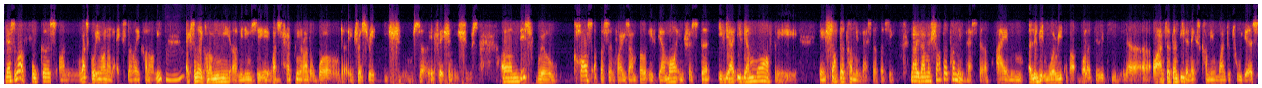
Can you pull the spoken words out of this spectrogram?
there's a lot of focus on what's going on on the external economy. Mm-hmm. External economy, uh, meaning say what's happening around the world, uh, interest rate issues, uh, inflation issues. Um, this will cause a person, for example, if they are more interested, if they are if they are more of a a shorter term investor per se. Now, if I'm a shorter term investor, I'm a little bit worried about volatility uh, or uncertainty the next coming one to two years.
